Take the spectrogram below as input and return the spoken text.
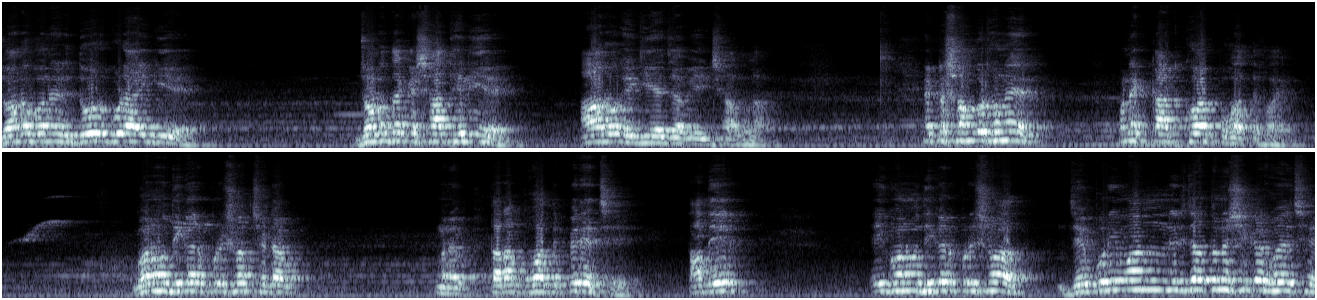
জনগণের দৌড়গোড়ায় গিয়ে জনতাকে সাথে নিয়ে আরও এগিয়ে যাবে ইনশাল্লাহ একটা সংগঠনের অনেক কাঠখোয়ার পোহাতে হয়। গণ অধিকার পরিষদ সেটা মানে তারা পোহাতে পেরেছে। তাদের এই গণ অধিকার পরিষদ যে পরিমাণ নির্যাতনের শিকার হয়েছে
